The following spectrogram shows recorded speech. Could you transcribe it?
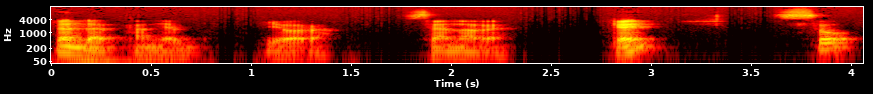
Den där kan jag göra senare. Okej? Okay? Så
